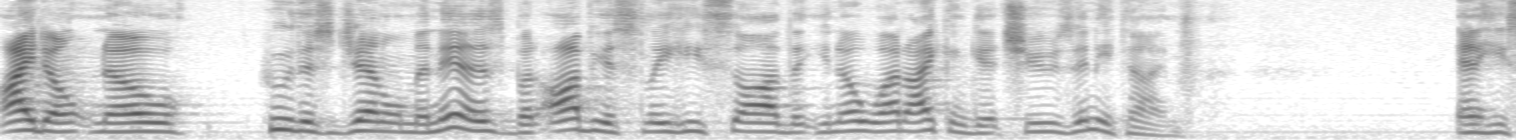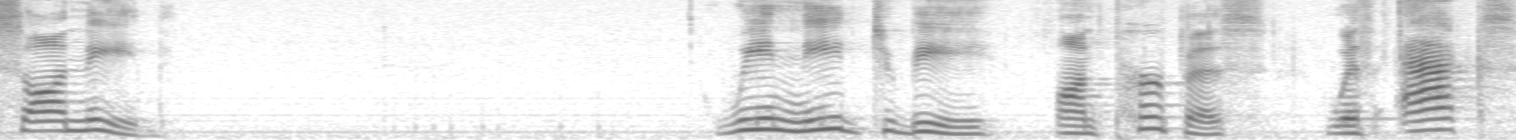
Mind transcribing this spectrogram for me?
I don't know who this gentleman is, but obviously he saw that, you know what, I can get shoes anytime. And he saw need we need to be on purpose with acts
